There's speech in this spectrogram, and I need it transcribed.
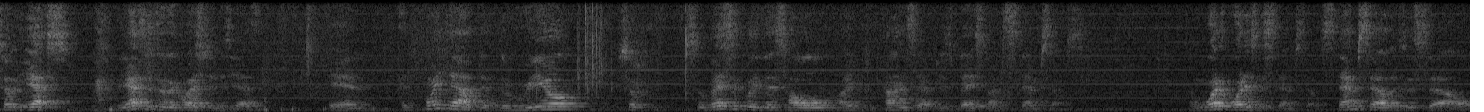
So, yes. The answer to the question is yes. And, I point out that the real, so, so basically this whole concept is based on stem cells. And what, what is a stem cell? Stem cell is a cell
